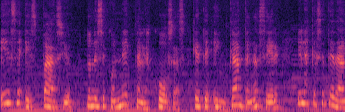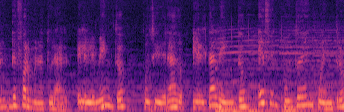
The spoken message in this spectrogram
ese espacio donde se conectan las cosas que te encantan hacer y las que se te dan de forma natural. El elemento considerado el talento, es el punto de encuentro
